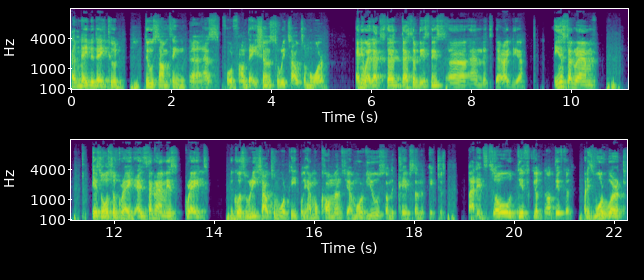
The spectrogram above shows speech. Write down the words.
And maybe they could do something uh, as for foundations to reach out to more. Anyway, that's that, that's a business uh, and it's their idea. Instagram is also great. Instagram is great because we reach out to more people. You have more comments, you have more views on the clips and the pictures. But it's so difficult, not difficult, but it's more work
